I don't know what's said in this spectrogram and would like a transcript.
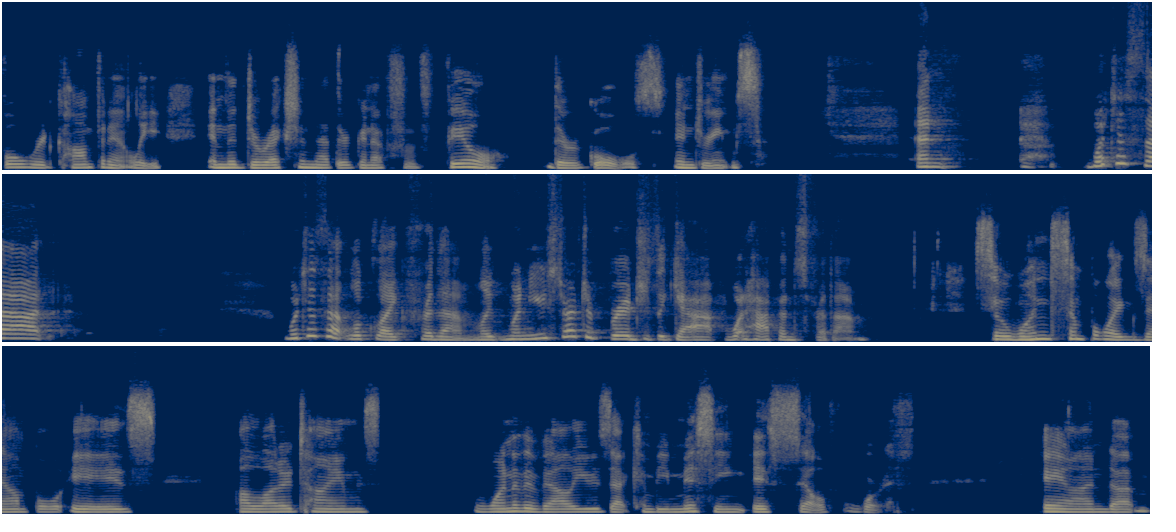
forward confidently in the direction that they're going to fulfill their goals and dreams. And what does that what does that look like for them? Like when you start to bridge the gap, what happens for them? So one simple example is a lot of times one of the values that can be missing is self-worth and um,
